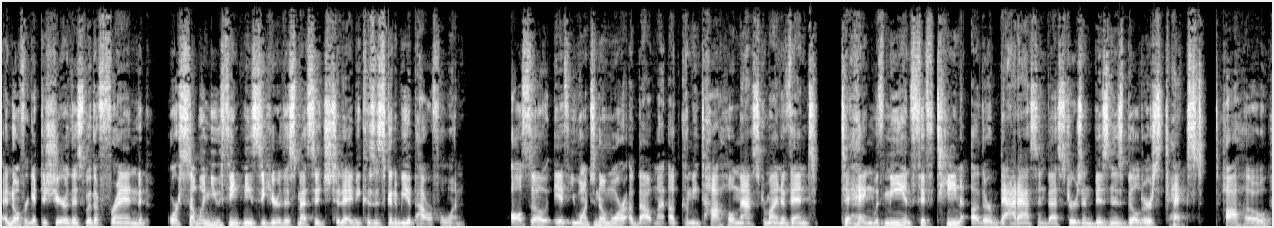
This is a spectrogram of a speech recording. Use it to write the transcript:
And don't forget to share this with a friend or someone you think needs to hear this message today because it's going to be a powerful one. Also, if you want to know more about my upcoming Tahoe Mastermind event to hang with me and 15 other badass investors and business builders, text Tahoe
